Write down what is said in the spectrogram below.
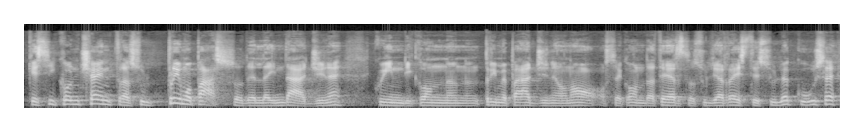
che si concentra sul primo passo della indagine, quindi con prime pagine o no, seconda, terza sugli arresti e sulle accuse,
